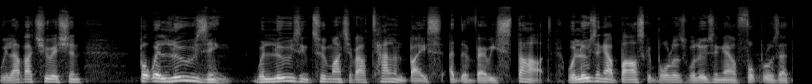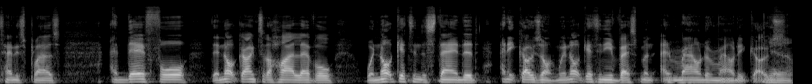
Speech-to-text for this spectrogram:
We love our tuition, but we're losing. We're losing too much of our talent base at the very start. We're losing our basketballers. We're losing our footballers, our tennis players, and therefore they're not going to the higher level. We're not getting the standard, and it goes on. We're not getting the investment, and round and round it goes. Yeah,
